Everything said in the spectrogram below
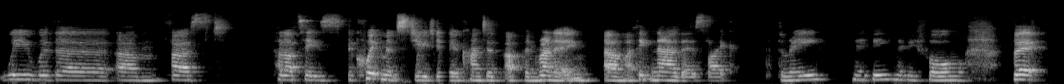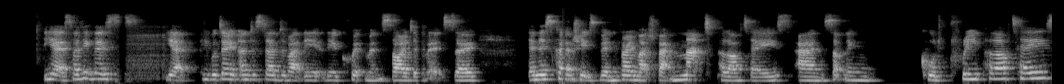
we were the um, first Pilates equipment studio kind of up and running. Um, I think now there's like three, maybe, maybe four. But yeah, so I think there's, yeah, people don't understand about the, the equipment side of it. So in this country, it's been very much about mat Pilates and something called pre Pilates.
